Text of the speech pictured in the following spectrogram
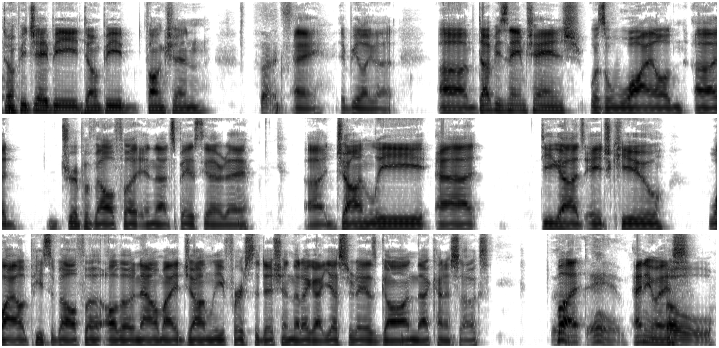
don't be JB. Don't be function. Facts. Hey, it'd be like that. Um, Duppy's name change was a wild uh, drip of alpha in that space the other day. Uh, John Lee at DeGods HQ wild piece of alpha. Although now my John Lee first edition that I got yesterday is gone. That kind of sucks. But- damn, Anyways, Oh,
